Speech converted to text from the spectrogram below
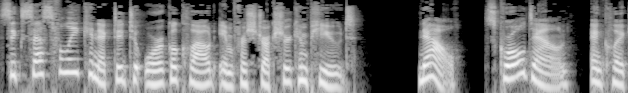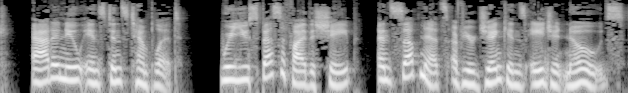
Successfully connected to Oracle Cloud Infrastructure Compute. Now, scroll down and click Add a new instance template, where you specify the shape and subnets of your Jenkins agent nodes.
